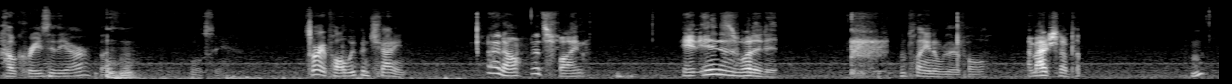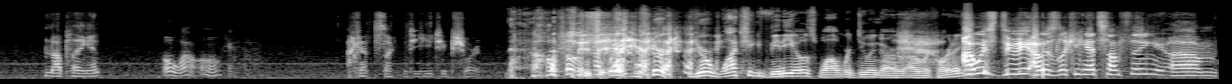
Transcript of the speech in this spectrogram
how crazy they are, but Mhm. we'll see. Sorry, Paul. We've been chatting. I know that's fine. It is what it is. I'm playing over there, Paul. I'm actually not. playing. Hmm? I'm not playing it. Oh wow. Oh okay. I got sucked into YouTube Short. Wait, you're, you're watching videos while we're doing our, our recording? I was doing. I was looking at something um,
